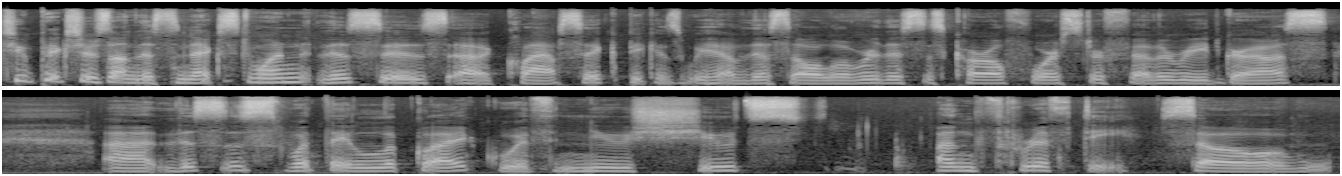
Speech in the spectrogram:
Two pictures on this next one. This is a classic because we have this all over. This is Karl Foerster feather reed grass. Uh, this is what they look like with new shoots, unthrifty. So,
